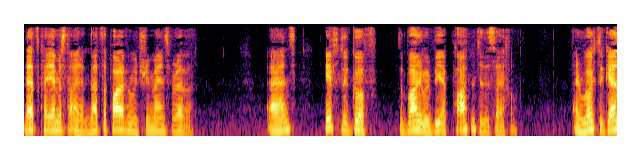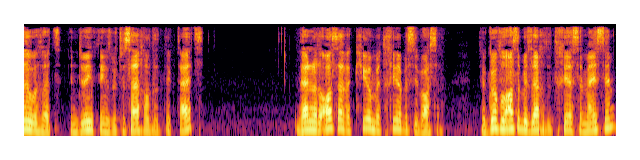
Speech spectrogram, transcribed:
That's kayemis ta'anim. That's the part of him which remains forever. And if the guf, the body, would be a partner to the seichel, and work together with it in doing things which the Seichel dictates, then it will also have a kiyum b'tchiyah b'sibasa. The guf will also be zeichel to tchiyah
